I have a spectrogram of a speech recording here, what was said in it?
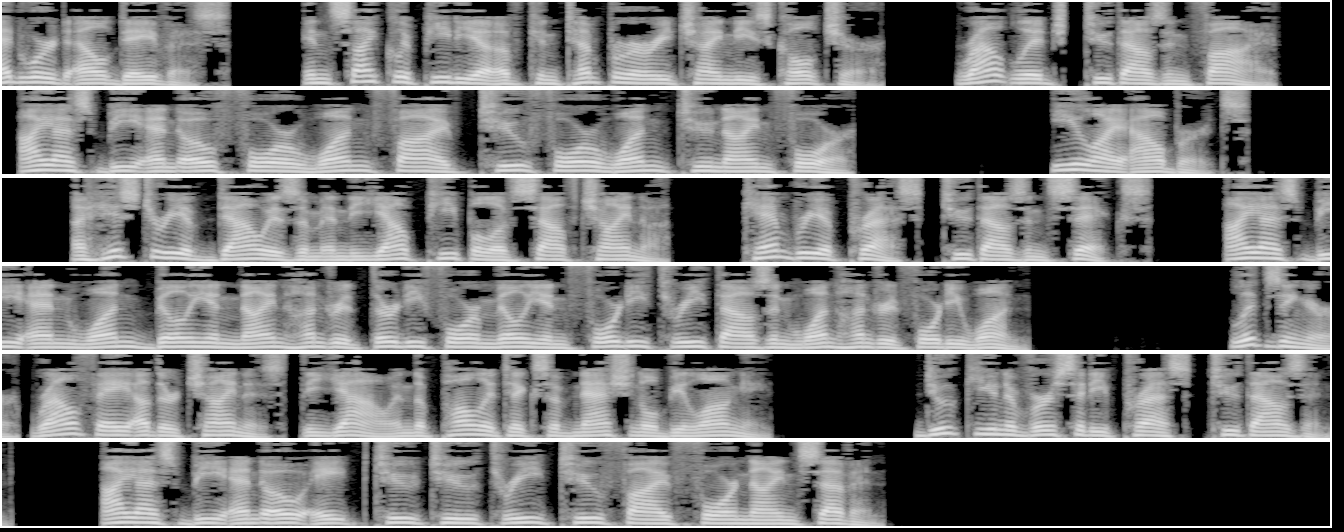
Edward L. Davis. Encyclopedia of Contemporary Chinese Culture. Routledge, 2005. ISBN 0415241294 Eli Alberts. A History of Taoism and the Yao People of South China. Cambria Press, 2006. ISBN 1934043141. Litzinger, Ralph A. Other Chinas, The Yao and the Politics of National Belonging. Duke University Press, 2000. ISBN 0822325497.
